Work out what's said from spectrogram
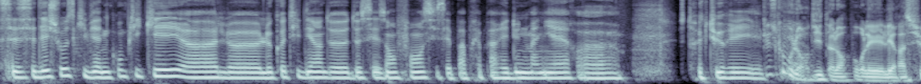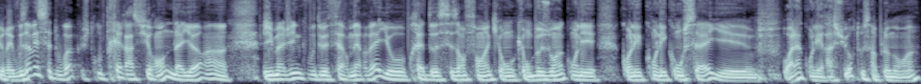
c'est des choses qui viennent compliquer le, le, quotidien de, de, ces enfants si c'est pas préparé d'une manière structuré. Qu'est-ce que vous leur dites alors pour les, rassurer? Vous avez cette voix que je trouve très rassurante d'ailleurs. Hein. J'imagine que vous devez faire merveille auprès de ces enfants hein, qui, ont, besoin qu'on les, les, les conseille et voilà qu'on les rassure tout simplement. Hein.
